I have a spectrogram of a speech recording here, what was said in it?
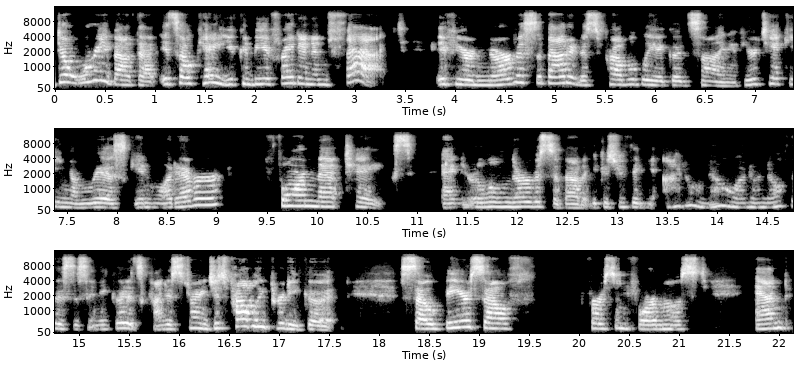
don't worry about that. It's okay. You can be afraid. And in fact, if you're nervous about it, it's probably a good sign. If you're taking a risk in whatever form that takes, and you're a little nervous about it because you're thinking, I don't know, I don't know if this is any good. It's kind of strange. It's probably pretty good. So be yourself first and foremost and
